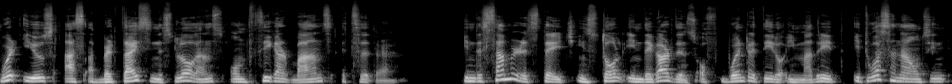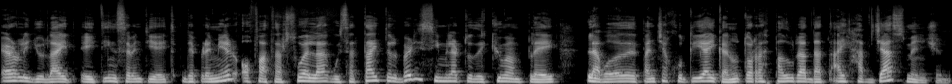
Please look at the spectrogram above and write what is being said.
were used as advertising slogans on cigar bands, etc. In the summer stage installed in the gardens of Buen Retiro in Madrid, it was announced in early July 1878 the premiere of a zarzuela with a title very similar to the Cuban play La boda de Pancha Jutia y Canuto Raspadura that I have just mentioned.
